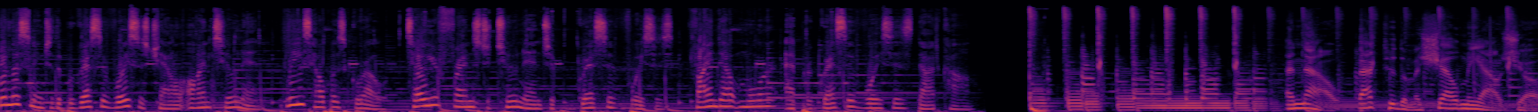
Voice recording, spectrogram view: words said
You're listening to the Progressive Voices channel on TuneIn. Please help us grow. Tell your friends to tune in to Progressive Voices. Find out more at progressivevoices.com. And now, back to the Michelle Meow Show.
